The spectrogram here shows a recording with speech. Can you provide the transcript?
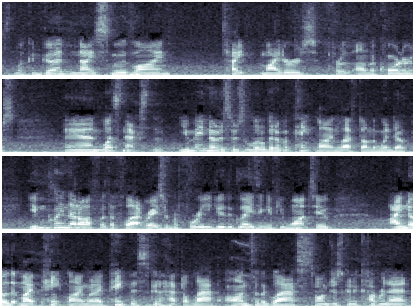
It's looking good, nice smooth line, tight miters for on the corners. And what's next? You may notice there's a little bit of a paint line left on the window. You can clean that off with a flat razor before you do the glazing if you want to. I know that my paint line, when I paint this, is gonna have to lap onto the glass, so I'm just gonna cover that,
